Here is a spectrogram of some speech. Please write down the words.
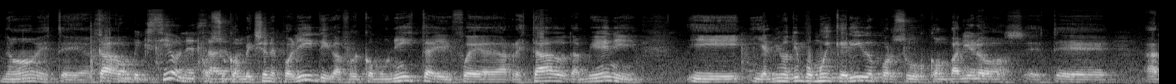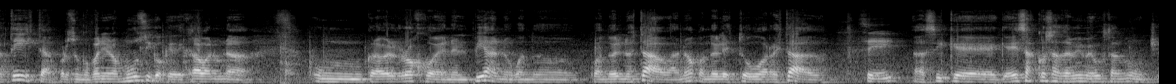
¿no? Este, acá, Sus convicciones, Con sus convicciones políticas, fue comunista y fue arrestado también y, y, y al mismo tiempo muy querido por sus compañeros este, artistas, por sus compañeros músicos que dejaban una, un clavel rojo en el piano cuando, cuando él no estaba, ¿no? cuando él estuvo arrestado. Sí. Así que, que esas cosas a mí me gustan mucho.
